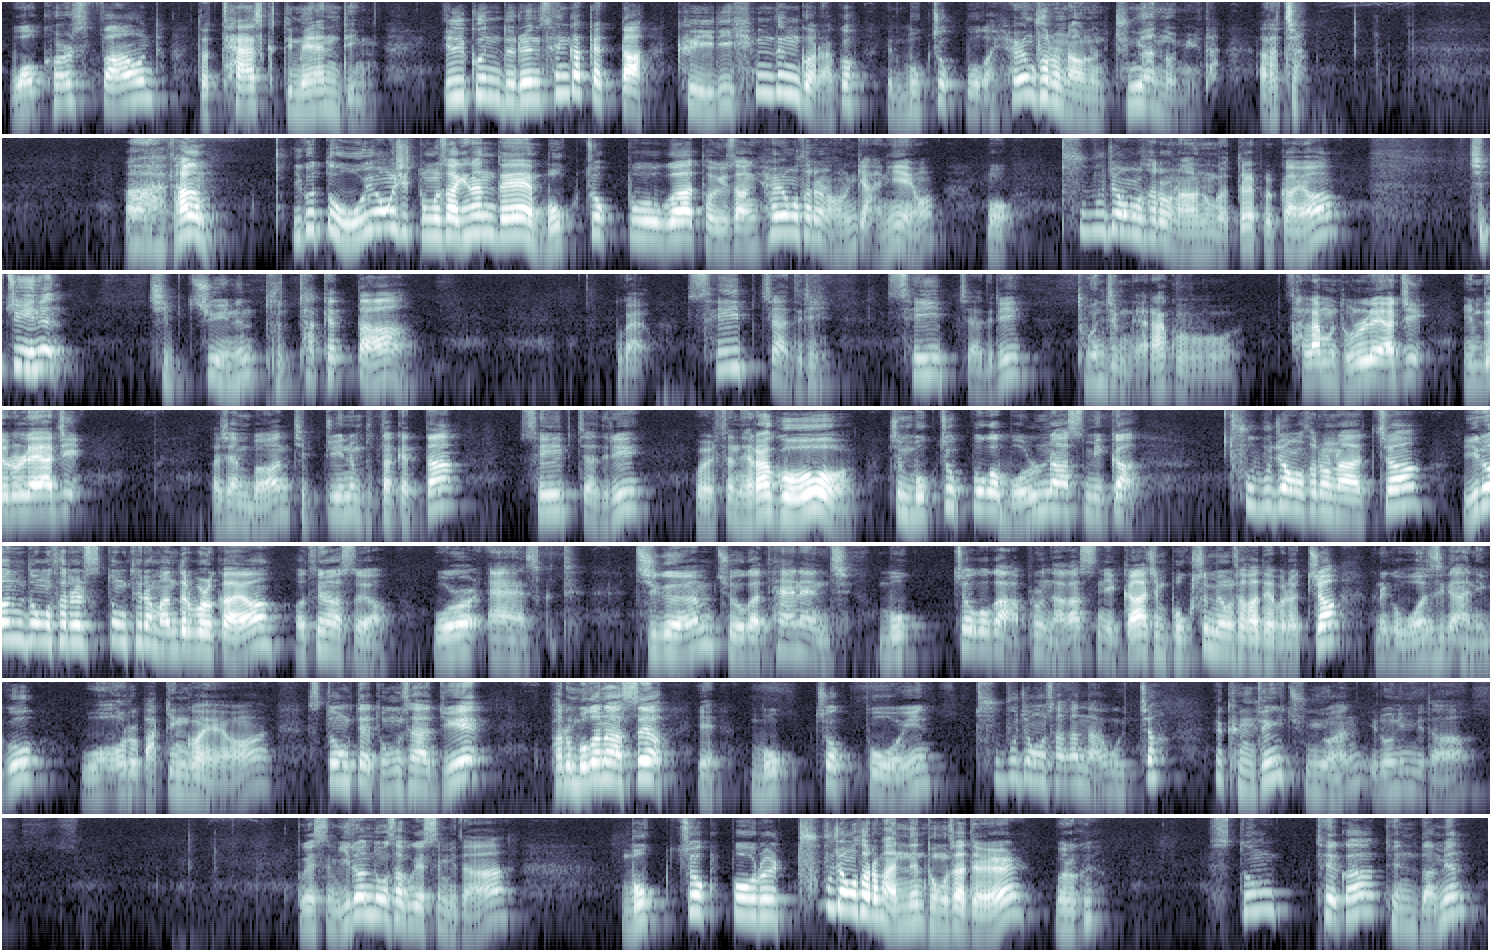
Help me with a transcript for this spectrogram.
Workers found the task demanding. 일꾼들은 생각했다. 그 일이 힘든 거라고 목적보가 형용사로 나오는 중요한 놈입니다. 알았죠? 아 다음 이것도 오형식 동사긴 한데 목적보가 더 이상 형용사로 나오는 게 아니에요. 뭐 투부정사로 나오는 것들 볼까요? 집주인은 집주인은 부탁했다. 누가요? 세입자들이 세입자들이 돈 좀 내라고. 살려면 돈을 내야지. 임대료를 내야지. 다시 한번 집주인은 부탁했다. 세입자들이 월세 내라고. 지금 목적보가 뭘로 나왔습니까? 투부정사로 나왔죠? 이런 동사를 수동태로 만들어 볼까요? 어떻게 나왔어요? were asked. 지금 주어가 tenant, 목적어가 앞으로 나갔으니까 지금 복수 명사가 돼 버렸죠? 그러니까 was가 아니고 were로 바뀐 거예요. 수동태 동사 뒤에 바로 뭐가 나왔어요? 예, 목적보인 투부정사가 나오고 있죠? 굉장히 중요한 이론입니다. 보겠습니다. 이런 동사 보겠습니다. 목적보를 투부정사로 받는 동사들 뭐라고요? 수동태가 된다면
